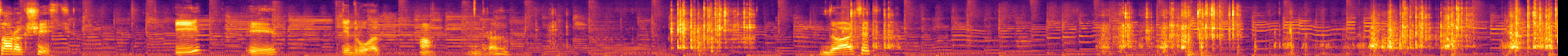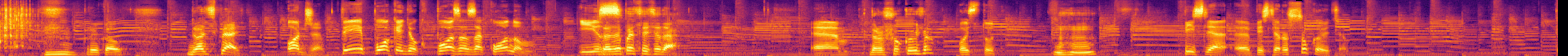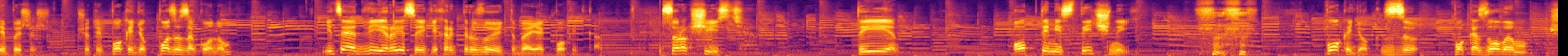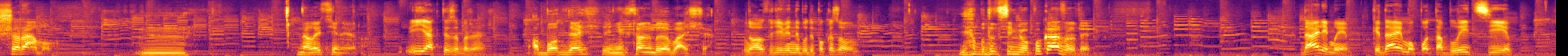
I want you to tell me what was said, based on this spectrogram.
46. І. І. І друга. А, одразу. 20. Прикол. 25. Отже, ти покидьок поза законом із Це записуй сюди. ем, Розшукуюся. ось тут. Угу. Після, е, після розшукуються. Ти пишеш, що ти покидьок поза законом. І це дві риси, які характеризують тебе як покидька. 46. Ти оптимістичний покидьок з показовим шрамом. На лиці, мабуть. І як ти забажаєш? Або десь і ніхто не буде бачити. Ну, але тоді він не буде показовим. Я буду всім його показувати. Далі ми кидаємо по таблиці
